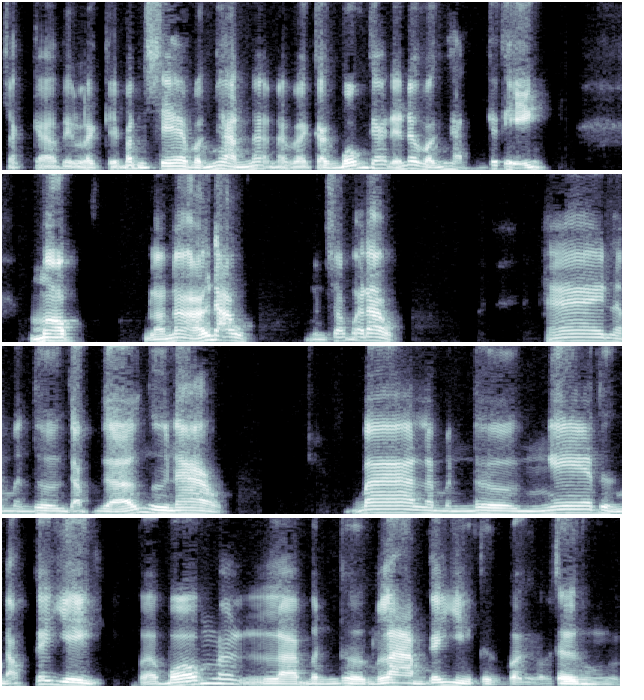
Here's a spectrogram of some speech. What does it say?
chắc cát tức là cái bánh xe vận hành đó, nó phải cần bốn cái để nó vận hành cái thiện. Một là nó ở đâu? Mình sống ở đâu? Hai là mình thường gặp gỡ người nào? Ba là mình thường nghe thường đọc cái gì? Và bốn là mình thường làm cái gì? Thường thường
